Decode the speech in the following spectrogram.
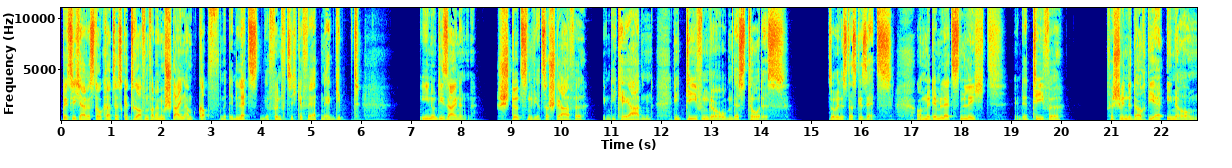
bis sich Aristokrates getroffen von einem Stein am Kopf mit den letzten gefünfzig Gefährten ergibt. Ihn und die Seinen stürzen wir zur Strafe in die Keaden, die tiefen Gruben des Todes. So will es das Gesetz, und mit dem letzten Licht in der Tiefe verschwindet auch die Erinnerung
